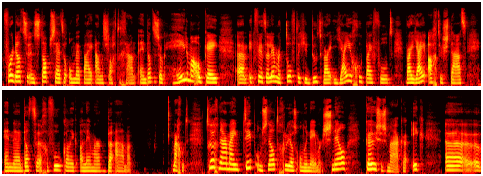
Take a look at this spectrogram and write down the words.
voordat ze een stap zetten om met mij aan de slag te gaan. En dat is ook helemaal oké. Um, ik vind het alleen maar tof dat je doet waar jij je goed bij voelt, waar jij achter staat. En uh, dat gevoel kan ik alleen maar beamen. Maar goed, terug naar mijn tip om snel te groeien als ondernemer. Snel keuzes maken. Ik uh,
